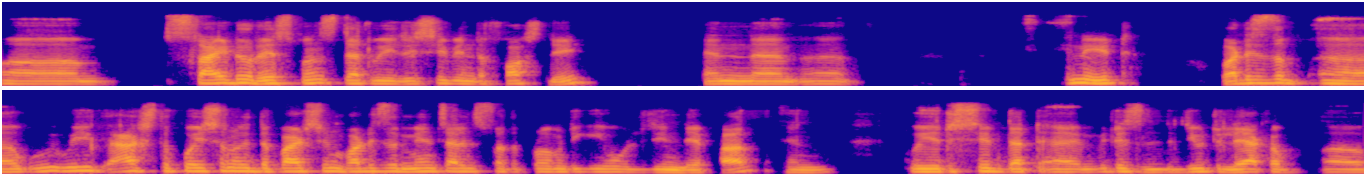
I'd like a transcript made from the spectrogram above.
um, Slido response that we received in the first day and um, uh, in it what is the uh, we asked the question with the participant what is the main challenge for the promoting mobility in nepal and we received that uh, it is due to lack of uh,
